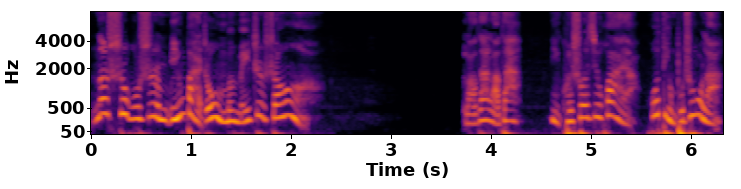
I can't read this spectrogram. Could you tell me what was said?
那是不是明摆着我们没智商啊？老大，老大。你快说句话呀！我顶不住了，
